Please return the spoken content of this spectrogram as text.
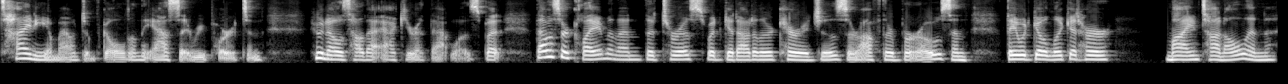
tiny amount of gold on the assay report, and who knows how that accurate that was. But that was her claim, and then the tourists would get out of their carriages or off their burros, and they would go look at her mine tunnel, and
